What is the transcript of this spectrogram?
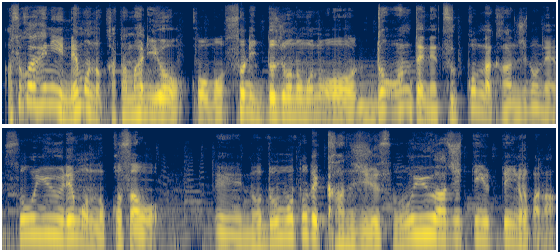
あそこら辺にレモンの塊を、こうもうソリッド状のものをドーンってね、突っ込んだ感じのね、そういうレモンの濃さを、えー、喉元で感じる、そういう味って言っていいのかな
